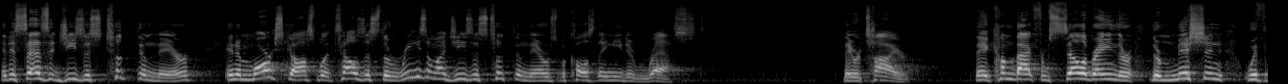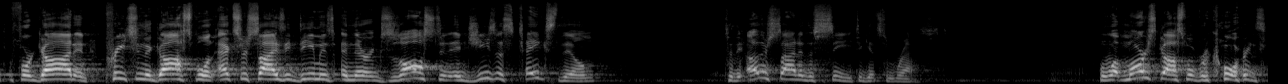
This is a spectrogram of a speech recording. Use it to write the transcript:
And it says that Jesus took them there. And in Mark's gospel, it tells us the reason why Jesus took them there was because they needed rest. They were tired. They had come back from celebrating their, their mission with, for God and preaching the gospel and exorcising demons, and they're exhausted. And Jesus takes them to the other side of the sea to get some rest. But what Mark's gospel records,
